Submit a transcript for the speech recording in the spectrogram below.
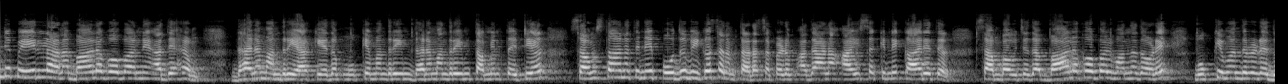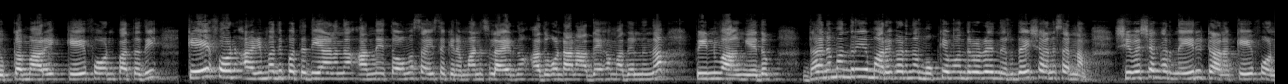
അതിന്റെ പേരിലാണ് ബാലഗോപാലിനെ അദ്ദേഹം ധനമന്ത്രിയാക്കിയത്. മുഖ്യമന്ത്രിയും ധനമന്ത്രിയും തമ്മിൽ തെറ്റിയാൽ സംസ്ഥാനത്തിന്റെ പൊതുവികസനം തടസ്സപ്പെടും. അതാണ് ഐസക്കിന്റെ കാര്യത്തിൽ സംഭവിച്ചത്. ബാലഗോപാൽ വന്നതോടെ മുഖ്യമന്ത്രിയുടെ ദുഃഖം മാറി. കെ ഫോൺ പദ്ധതി കെ ഫോൺ അഴിമതി പദ്ധതിയാണെന്ന് അന്നേ തോമസ് ഐസക്കിന് മനസ്സിലായിരുന്നു. അതുകൊണ്ടാണ് അദ്ദേഹം അതിൽ നിന്ന് പിൻവാങ്ങിയതും. ധനമന്ത്രിയെ മറികടന്ന മുഖ്യമന്ത്രിയുടെ നിർദ്ദേശാനുസരണം ശിവശങ്കർ നേരിട്ടാണ് കെ ഫോൺ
